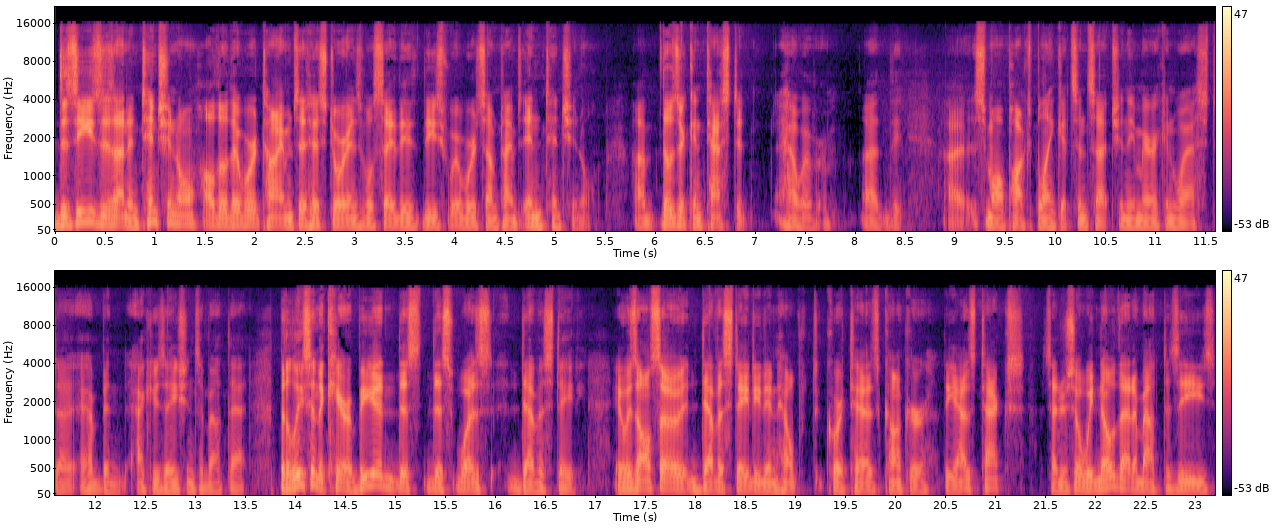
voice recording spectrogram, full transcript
Disease is unintentional, although there were times that historians will say these were, were sometimes intentional. Uh, those are contested, however. Uh, the uh, smallpox blankets and such in the American West uh, have been accusations about that. But at least in the Caribbean, this this was devastating. It was also devastating and helped Cortez conquer the Aztecs, etc. So we know that about disease.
